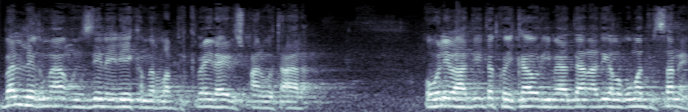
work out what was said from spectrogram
balliq maa unzila ilayka min rabbik baa ilaha yihi subxaanahu wa oo weliba haddii dadku ay kaa hor yimaadaan adiga laguma dirsane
